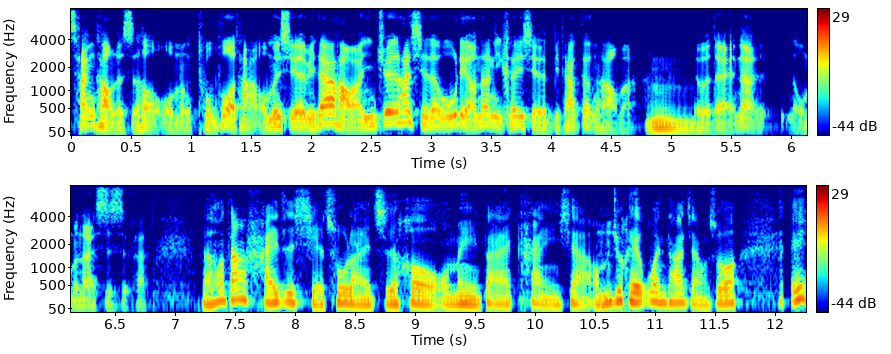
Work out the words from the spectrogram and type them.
参考的时候，我们突破它，我们写的比他好啊！你觉得他写的无聊，那你可以写的比他更好嘛？嗯，对不对？那我们来试试看。然后当孩子写出来之后，我们也大概看一下，我们就可以问他讲说：哎、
